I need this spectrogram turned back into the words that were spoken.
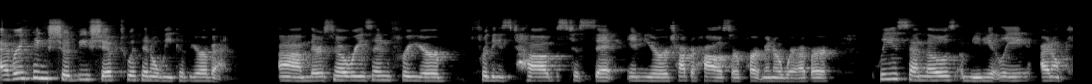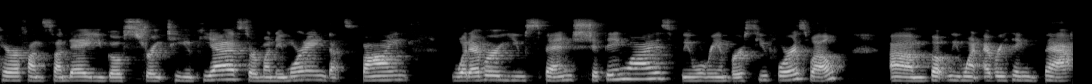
Everything should be shipped within a week of your event. Um, there's no reason for your for these tubs to sit in your chapter house or apartment or wherever, please send those immediately. I don't care if on Sunday you go straight to UPS or Monday morning, that's fine. Whatever you spend shipping wise, we will reimburse you for as well. Um, but we want everything back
